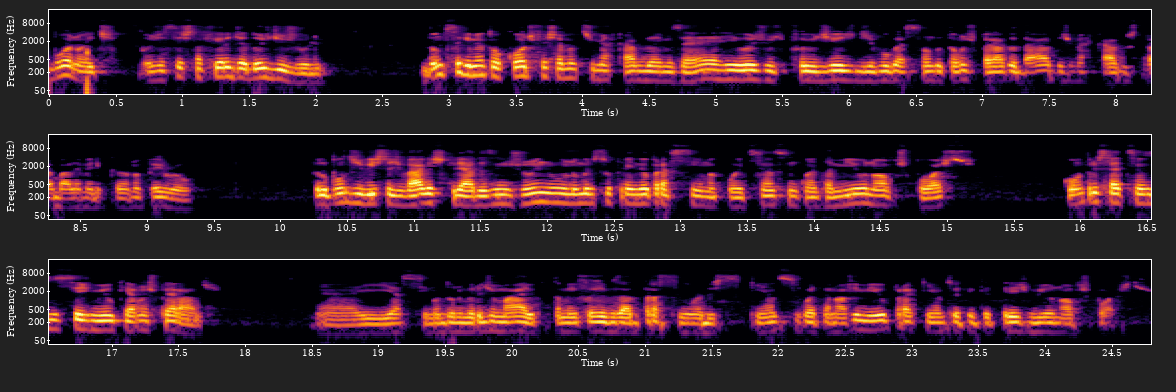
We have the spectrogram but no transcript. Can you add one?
Boa noite. Hoje é sexta-feira, dia 2 de julho. Dando seguimento ao call de fechamento de mercado da MZR, hoje foi o dia de divulgação do tão esperado dado de mercado de trabalho americano, payroll. Pelo ponto de vista de vagas criadas em junho, o número surpreendeu para cima, com 850 mil novos postos, contra os 706 mil que eram esperados. É, e acima do número de maio, que também foi revisado para cima, dos 559 mil para 583 mil novos postos.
